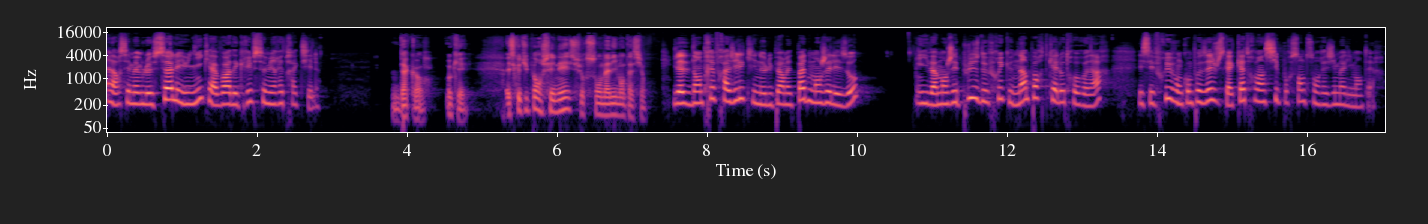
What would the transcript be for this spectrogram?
Alors, c'est même le seul et unique à avoir des griffes semi-rétractiles. D'accord, ok. Est-ce que tu peux enchaîner sur son alimentation? Il a des dents très fragiles qui ne lui permettent pas de manger les os. Et il va manger plus de fruits que n'importe quel autre renard. Et ces fruits vont composer jusqu'à 86% de son régime alimentaire.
